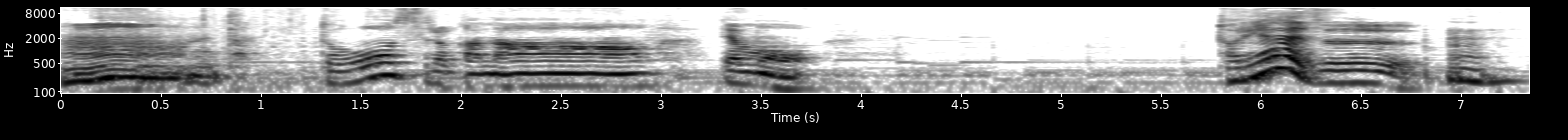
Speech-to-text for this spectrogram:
うーんどうするかな。でもとりあえずうん、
